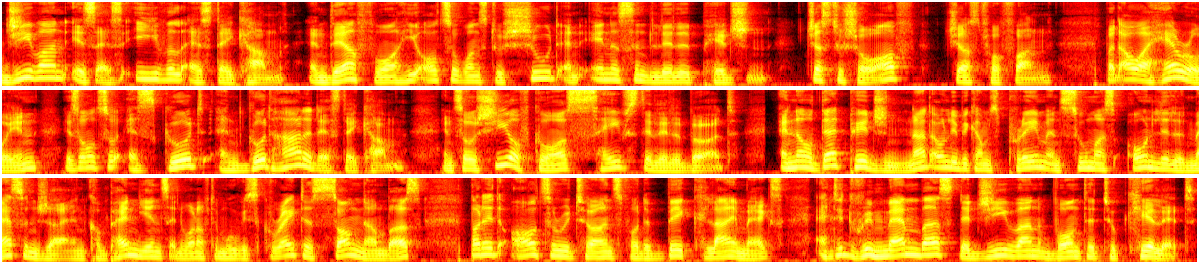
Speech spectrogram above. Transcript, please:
Jivan is as evil as they come, and therefore he also wants to shoot an innocent little pigeon, just to show off just for fun. But our heroine is also as good and good hearted as they come, and so she, of course, saves the little bird. And now that pigeon not only becomes Prem and Suma's own little messenger and companions in one of the movie's greatest song numbers, but it also returns for the big climax and it remembers that Jivan wanted to kill it.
